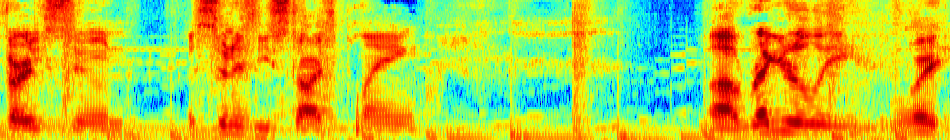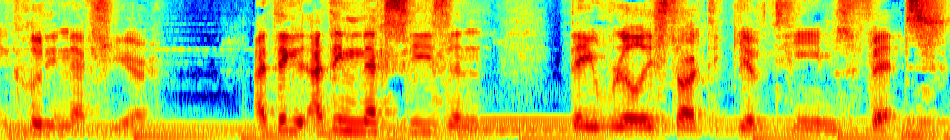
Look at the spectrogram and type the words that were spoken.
very soon. As soon as he starts playing uh, regularly, Boy. including next year. I think I think next season they really start to give teams fits.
